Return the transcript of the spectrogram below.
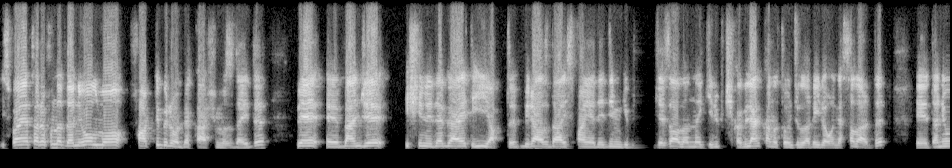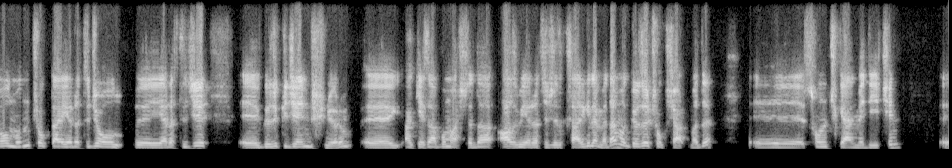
İspanya tarafında Dani Olmo farklı bir rolde karşımızdaydı ve e, bence işini de gayet iyi yaptı. Biraz daha İspanya dediğim gibi ceza alanına girip çıkabilen kanat oyuncularıyla oynasalardı e, Dani Olmo'nun çok daha yaratıcı ol, e, yaratıcı e, gözükeceğini düşünüyorum. E, Hakeza bu maçta da az bir yaratıcılık sergilemedi ama göze çok çarpmadı. E, sonuç gelmediği için. E,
